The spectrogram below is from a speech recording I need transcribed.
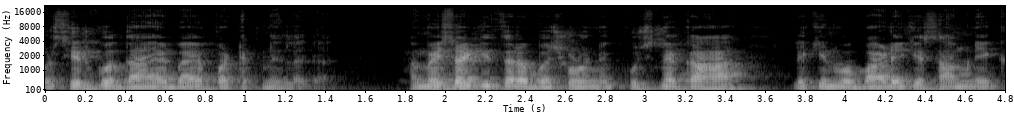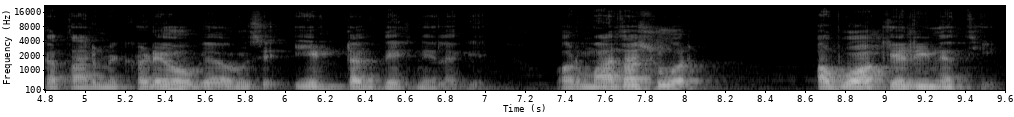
और सिर को दाएँ बाएँ पटकने लगा। हमेशा की तरह बछड़ों ने कुछ न कहा, लेकिन वह बाड़े के सामने कतार में खड़े हो गए और उसे एक टक देखने लगे। और मादा शुअर, अब वो अकेली न थी।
